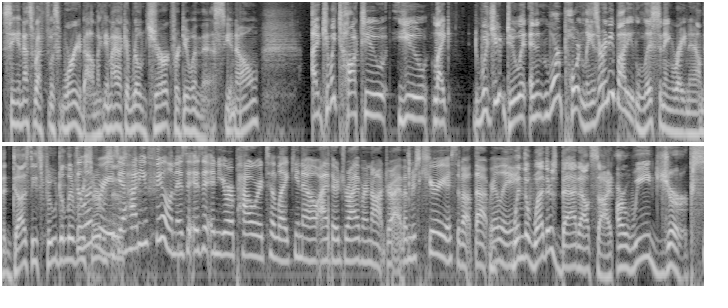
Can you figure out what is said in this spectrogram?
See, and that's what I was worried about. I'm like, am I like a real jerk for doing this? You know? I, can we talk to you? Like, would you do it? And then more importantly, is there anybody listening right now that does these food delivery Deliveries, services? yeah. How do you feel? And is it is it in your power to like you know either drive or not drive? I'm just curious about that. Really. When the weather's bad outside, are we jerks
